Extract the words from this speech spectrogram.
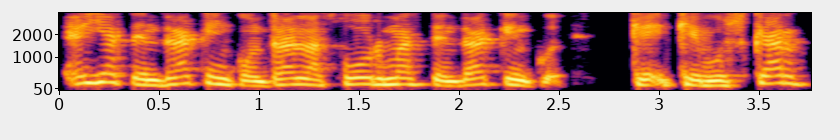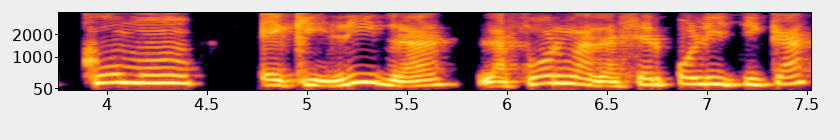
ella tendrá que encontrar las formas, tendrá que, que, que buscar cómo equilibra la forma de hacer política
